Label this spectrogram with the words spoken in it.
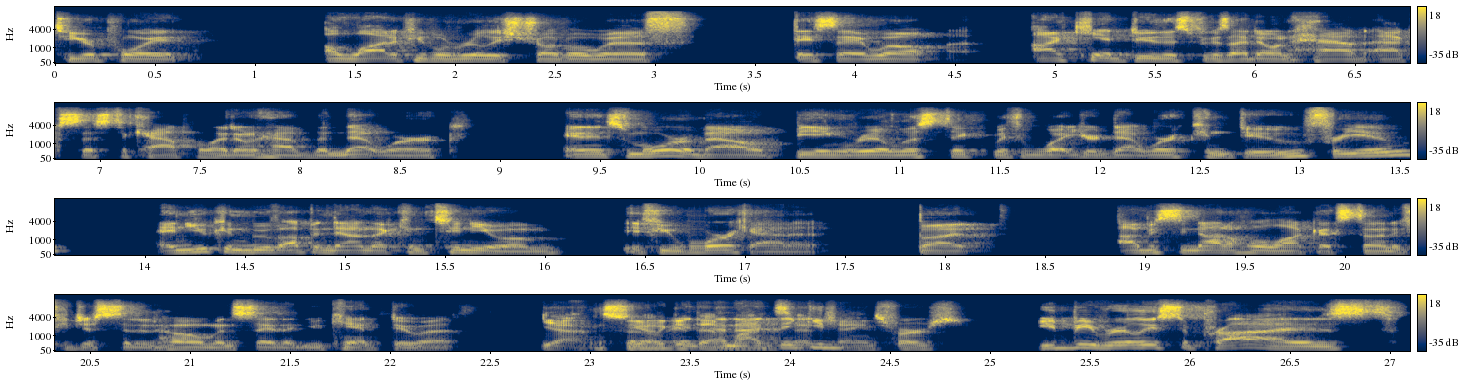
to your point, a lot of people really struggle with. They say, "Well, I can't do this because I don't have access to capital. I don't have the network. And it's more about being realistic with what your network can do for you. And you can move up and down that continuum if you work at it. But obviously, not a whole lot gets done if you just sit at home and say that you can't do it. Yeah. So you got to get that and, mindset and I think change first. You'd be really surprised,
